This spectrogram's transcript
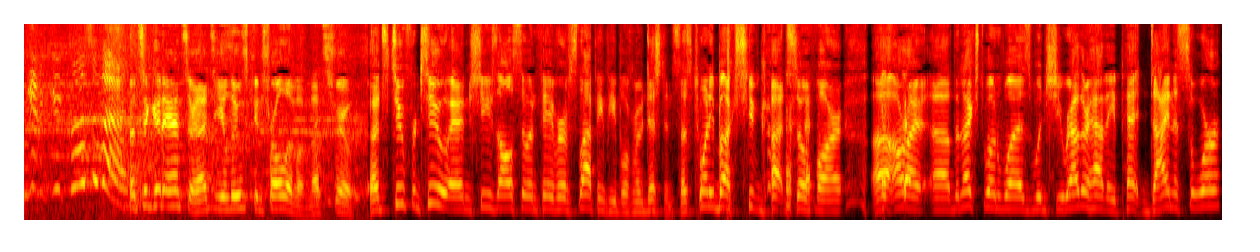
even get, get close to them. That's a good answer. That's you lose control of them. That's true. That's two for two, and she's also in favor of slapping people from a distance. That's twenty bucks you've got so far. Uh, all right. Uh, the next one was: Would she rather have a pet dinosaur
